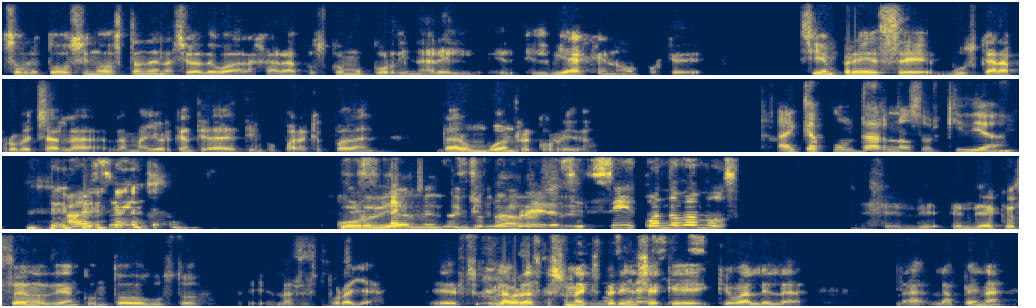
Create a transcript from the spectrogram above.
sobre todo si no están en la ciudad de Guadalajara, pues cómo coordinar el, el viaje, ¿no? Porque siempre es eh, buscar aprovechar la, mayor cantidad de tiempo para que puedan dar un buen recorrido. Hay que apuntarnos, Orquídea. Sí. Cordialmente invitadas. decir, sí, ¿cuándo vamos? El día, que ustedes nos digan, con todo gusto, eh, las es por allá. la verdad es que es una experiencia que, que, vale la, la, pena.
